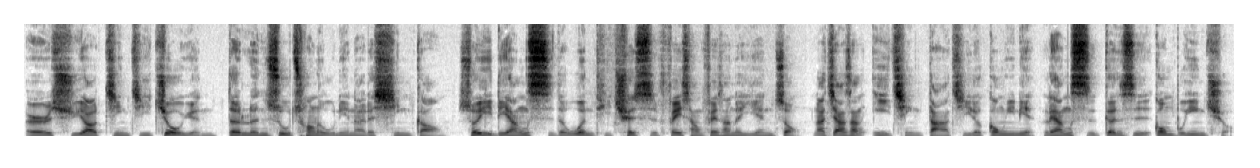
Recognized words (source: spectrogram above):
而需要紧急救援的人数创了五年来的新高，所以粮食的问题确实非常非常的严重。那加上疫情打击了供应链，粮食更是供不应求。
